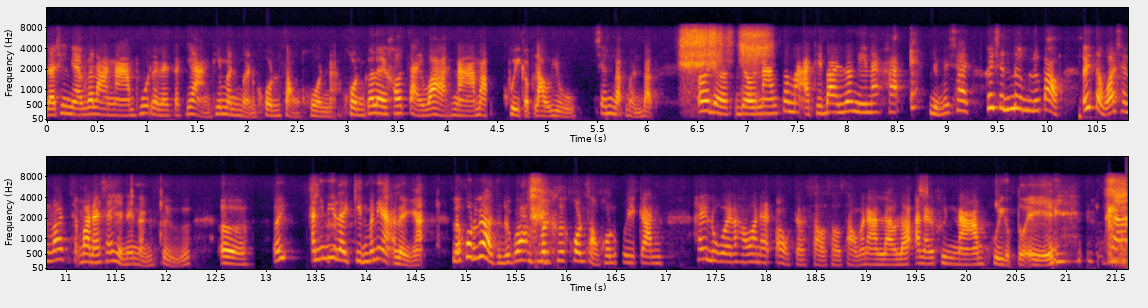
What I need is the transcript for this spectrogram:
แล้วทีเนี้ยเวลาน้ำพูดอะไรสักอย่างที่มันเหมือนคนสองคนอะ คนก็เลยเข้าใจว่าน้ำอะคุยกับเราอยู่ เช่นแบบเหมือนแบบ เออเดี๋ยวเดี๋ยวน้ำจะมาอธิบายเรื่องนี้นะคะ เอ๊ะหรือไม่ใช่ เฮ้ยฉันลืมหรือเปล่า เอ้ยแต่ว่าฉันว่าวันนั้นฉันเห็นในหนังสือ เออ เอ้ย อันนี้มีอะไรกินมะเนี่ยอะไรเงี้ย แล้วคนก็อาจจะนึกว่ามันคือคนสองคนคุยกัน ให้รู้ไว้นะคะว่าแนทออกจากเสาเสาเสามานานแล้ว แล้ว อันนั้นคือน้ำคุยกับตัวเอง ใช่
